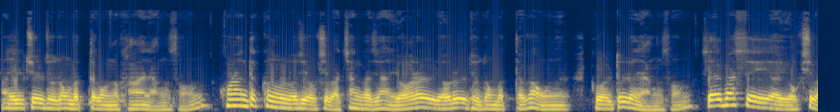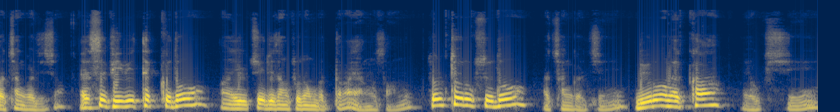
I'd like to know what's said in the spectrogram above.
한 일주일 조정받다가 오늘 강한 양선. 코난 테크놀로지 역시 마찬가지 한 열흘 열흘 조정받다가 오늘 그걸 뚫는 양선. 셀바스 AI 역시 마찬가지죠. SBB 테크도 한 일주일 이상 조정받다가 양선. 솔트룩스도 마찬가지. 뉴로메카 역시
